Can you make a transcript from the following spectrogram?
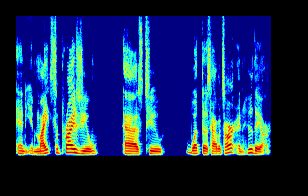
and it might surprise you as to what those habits are and who they are.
